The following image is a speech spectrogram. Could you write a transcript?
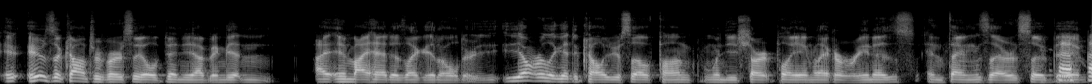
it, here's a controversial opinion I've been getting I in my head as I get older. You you don't really get to call yourself punk when you start playing like arenas and things that are so big.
